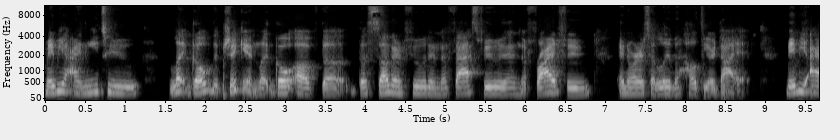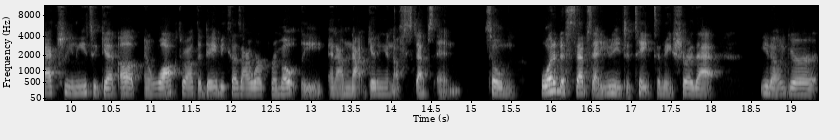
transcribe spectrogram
Maybe I need to let go of the chicken, let go of the the southern food and the fast food and the fried food in order to live a healthier diet. Maybe I actually need to get up and walk throughout the day because I work remotely and I'm not getting enough steps in. So, what are the steps that you need to take to make sure that you know your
